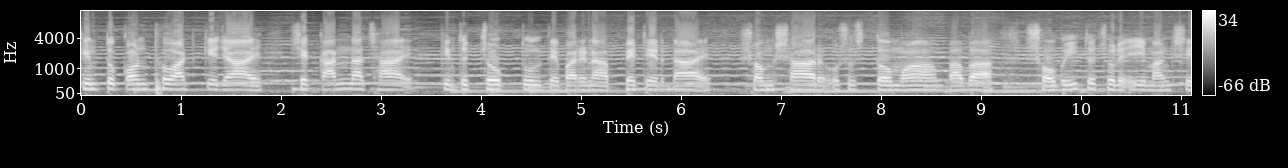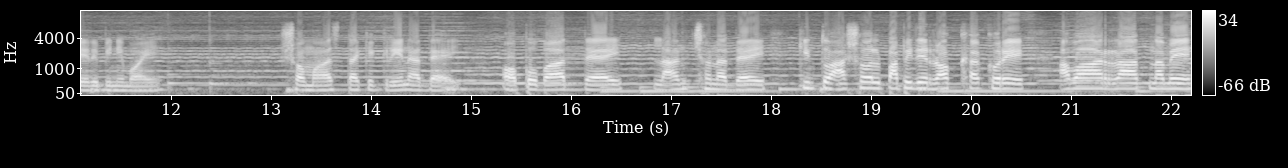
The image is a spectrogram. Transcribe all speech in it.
কিন্তু কণ্ঠ আটকে যায়। সে কান্না চায় কিন্তু চোখ তুলতে পারে না পেটের দায়। সংসার অসুস্থ মা, বাবা, সবই তো চলে এই মাংসের বিনিময়ে। সমাজ তাকে ঘৃণা দেয়, অপবাদ দেয়, লাঞ্ছনা দেয়, কিন্তু আসল পাপীদের রক্ষা করে আবার রাত নামে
